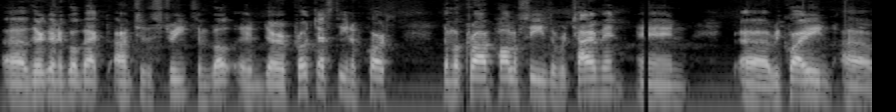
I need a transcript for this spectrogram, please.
Uh, they're going to go back onto the streets and vote, and they're protesting, of course, the Macron policies of retirement and uh, requiring uh,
